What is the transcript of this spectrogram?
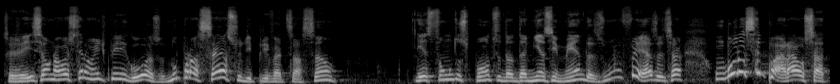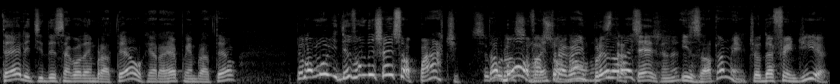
Ou seja, isso é um negócio extremamente perigoso. No processo de privatização, esse foi um dos pontos das da minhas emendas. Um foi essa. Disse, um bora separar o satélite desse negócio da Embratel, que era a época Embratel. Pelo amor de Deus, vamos deixar isso à parte. Segurança tá bom, vai entregar a empresa, mas... Né? Exatamente. Eu defendia,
